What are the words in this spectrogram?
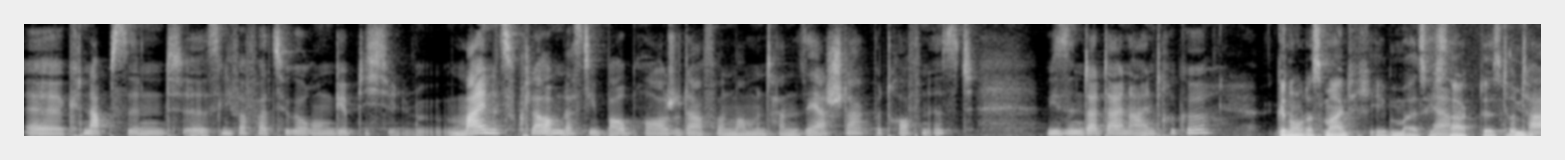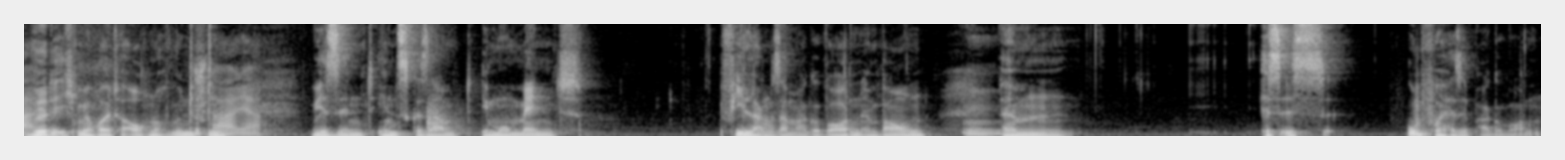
äh, knapp sind, es Lieferverzögerungen gibt. Ich meine zu glauben, dass die Baubranche davon momentan sehr stark betroffen ist. Wie sind da deine Eindrücke? Genau das meinte ich eben, als ich ja, sagte, das total. würde ich mir heute auch noch wünschen. Total, ja. Wir sind insgesamt im Moment viel langsamer geworden im Bauen. Mhm. Ähm, es ist unvorhersehbar geworden.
